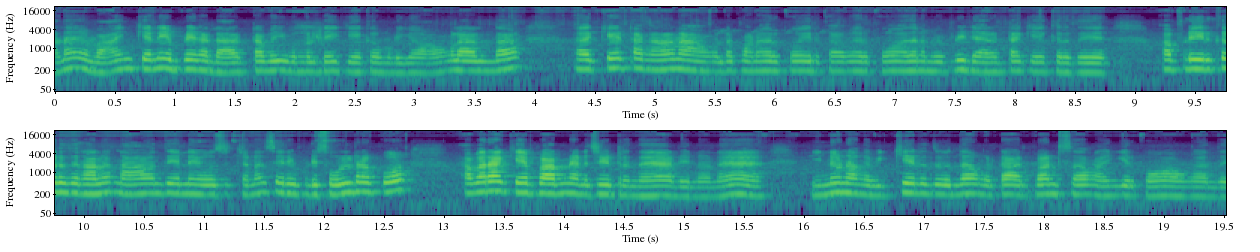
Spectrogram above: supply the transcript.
ஆனால் வாங்கிக்கன்னு எப்படி நான் டேரெக்டாக போய் இவங்கள்ட்டே கேட்க முடியும்? அவங்களா இருந்தால் கேட்டாங்கன்னா நான் அவங்கள்ட்ட பணம் இருக்கும் இருக்காமல் இருக்கும். அதை நம்ம எப்படி டேரெக்டாக கேட்குறது? அப்படி இருக்கிறதுனால நான் வந்து என்ன யோசித்தேன்னா சரி இப்படி சொல்கிறப்போ அவராக கேட்பாருன்னு நினச்சிக்கிட்டு இருந்தேன் அப்படின்னோடனே இன்னும் நாங்கள் விற்கிறது வந்து அவங்கள்ட்ட அட்வான்ஸ் தான் வாங்கியிருக்கோம். அவங்க அந்த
